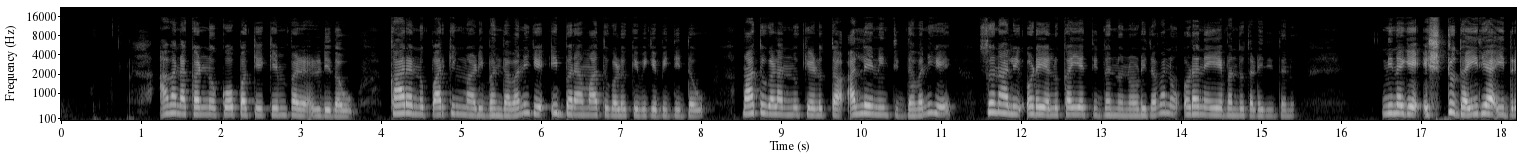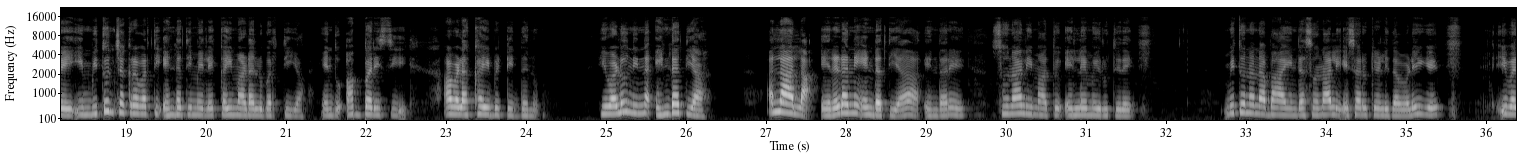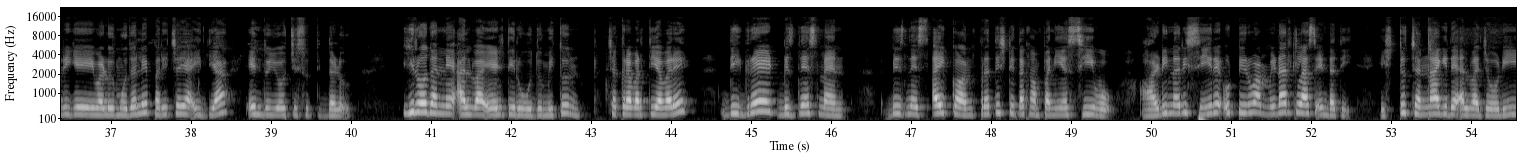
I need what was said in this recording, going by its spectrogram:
ಅವನ ಕಣ್ಣು ಕೋಪಕ್ಕೆ ಕೆಂಪಡಿದವು. ಕಾರನ್ನು ಪಾರ್ಕಿಂಗ್ ಮಾಡಿ ಬಂದವನಿಗೆ ಇಬ್ಬರ ಮಾತುಗಳು ಕಿವಿಗೆ ಬಿದ್ದಿದ್ದವು. ಮಾತುಗಳನ್ನು ಕೇಳುತ್ತಾ ಅಲ್ಲೇ ನಿಂತಿದ್ದವನಿಗೆ ಸೊನಾಲಿ ಒಡೆಯಲು ಕೈಯೆತ್ತಿದ್ದನ್ನು ನೋಡಿದವನು ಒಡನೆಯೇ ಬಂದು ತಡೆದಿದ್ದನು. ನಿನಗೆ ಎಷ್ಟು ಧೈರ್ಯ ಇದ್ರೆ ಈ ಮಿಥುನ್ ಚಕ್ರವರ್ತಿ ಹೆಂಡತಿ ಮೇಲೆ ಕೈ ಮಾಡಲು ಬರ್ತೀಯ ಎಂದು ಅಬ್ಬರಿಸಿ ಅವಳ ಕೈ ಬಿಟ್ಟಿದ್ದನು. ಇವಳು ನಿನ್ನ ಹೆಂಡತಿಯ? ಅಲ್ಲ ಅಲ್ಲ, ಎರಡನೇ ಹೆಂಡತಿಯಾ? ಎಂದರೆ ಸೊನಾಲಿ ಮಾತು ಎಲ್ಲೆ ಮೀರುತ್ತಿದೆ. ಮಿಥುನನ ಬಾಯಿಂದ ಸೊನಾಲಿ ಹೆಸರು ಕೇಳಿದವಳಿಗೆ, ಇವರಿಗೆ ಇವಳು ಮೊದಲೇ ಪರಿಚಯ ಇದೆಯಾ ಎಂದು ಯೋಚಿಸುತ್ತಿದ್ದಳು. ಇರೋದನ್ನೇ ಅಲ್ವಾ ಹೇಳ್ತಿರುವುದು Mithun ಚಕ್ರವರ್ತಿಯವರೇ? The great businessman business icon, ಪ್ರತಿಷ್ಠಿತ ಕಂಪನಿಯ ಒ, ಆರ್ಡಿನರಿ ಸೀರೆ ಉಟ್ಟಿರುವ ಮಿಡಲ್ ಕ್ಲಾಸ್ ಹೆಂಡತಿ. ಎಷ್ಟು ಚೆನ್ನಾಗಿದೆ ಅಲ್ವಾ ಜೋಡಿ?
